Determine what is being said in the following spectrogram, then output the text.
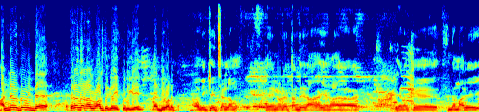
அண்ணனுக்கும் இந்த பிறந்த நாள் வாழ்த்துக்களை கூறுகிறேன். நன்றி வணக்கம். விக்கே செல்லம். என்னோட தந்தை தான். எங்கள் எனக்கு இந்த மாதிரி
